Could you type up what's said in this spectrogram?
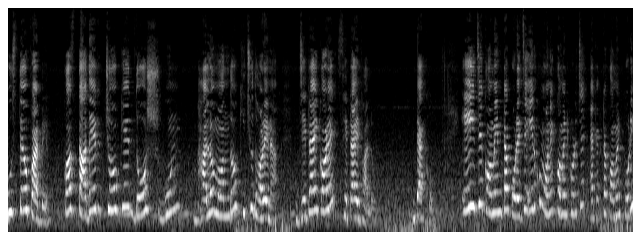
বুঝতেও পারবে। কজ তাদের চোখে দোষ, গুণ, ভালো, মন্দ কিছু ধরে না। যেটাই করে, সেটাই ভালো। দেখো, এই যে কমেন্টটা করেছে, এরকম অনেক কমেন্ট করেছে, এক একটা কমেন্ট পড়ি,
